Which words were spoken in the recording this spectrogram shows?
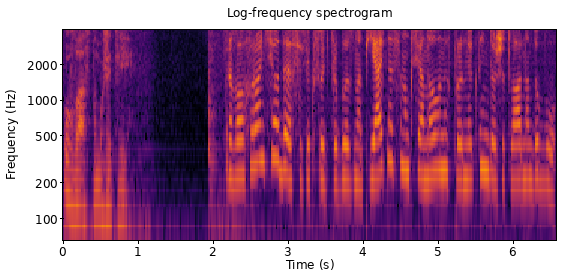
у власному житлі. Правоохоронці Одеси фіксують приблизно 5 несанкціонованих проникнень до житла на добу.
